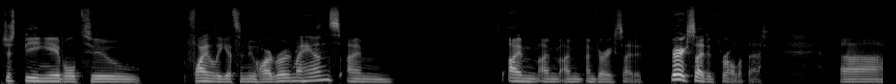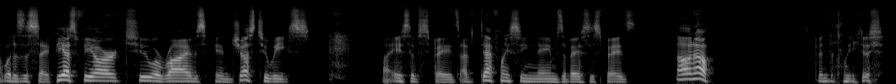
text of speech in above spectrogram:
just being able to finally get some new hardware in my hands. I'm I'm I'm I'm I'm very excited. Very excited for all of that. Uh, what does this say? PSVR 2 arrives in just two weeks. Uh, Ace of Spades. I've definitely seen names of Ace of Spades. Oh no, it's been deleted.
